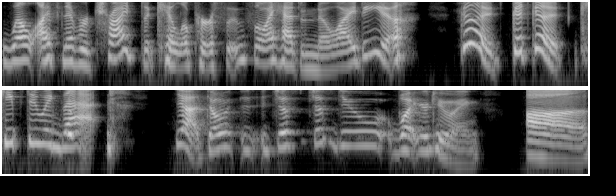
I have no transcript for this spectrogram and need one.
Well, I've never tried to kill a person, so I had no idea. Good, good, good. Keep doing that. yeah don't just just do what you're doing uh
